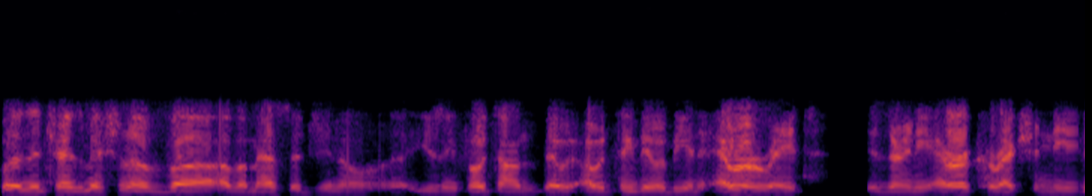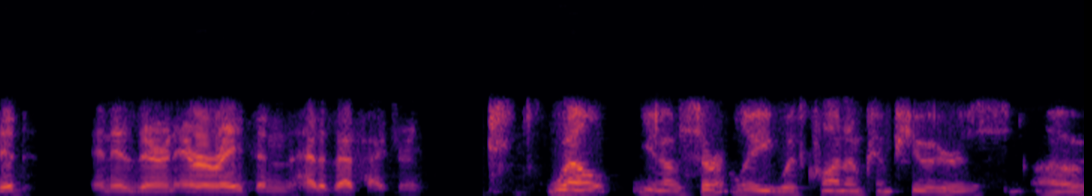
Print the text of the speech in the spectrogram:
But in the transmission of uh, of a message, you know, uh, using photons, I would think there would be an error rate. Is there any error correction needed? And is there an error rate? And how does that factor in? Well, you know, certainly with quantum computers uh,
